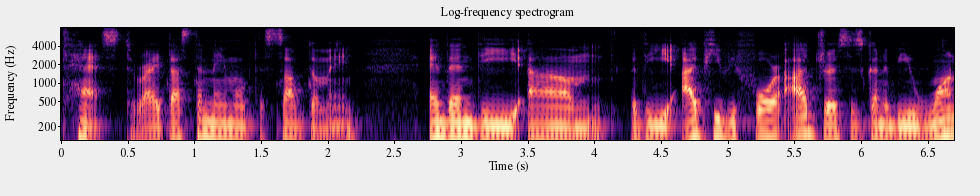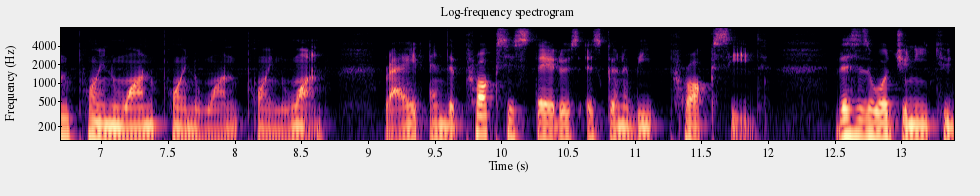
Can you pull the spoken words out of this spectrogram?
test, right? That's the name of the subdomain and then the um, the IPv4 address is going to be 1.1.1.1, right? And the proxy status is going to be proxied. This is what you need to,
